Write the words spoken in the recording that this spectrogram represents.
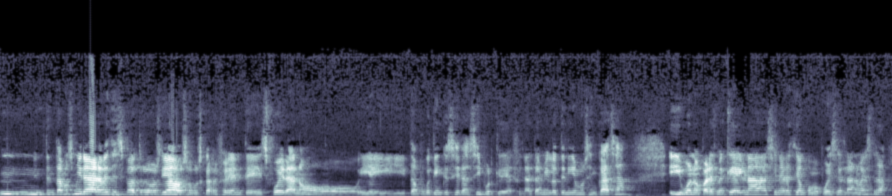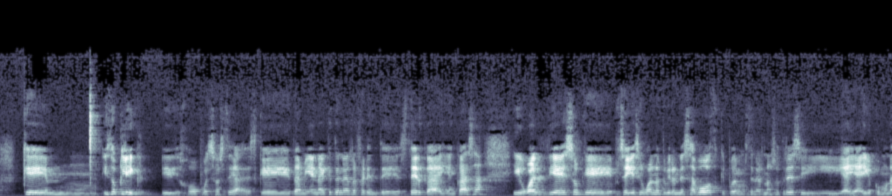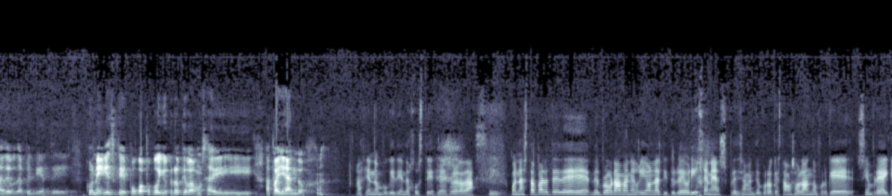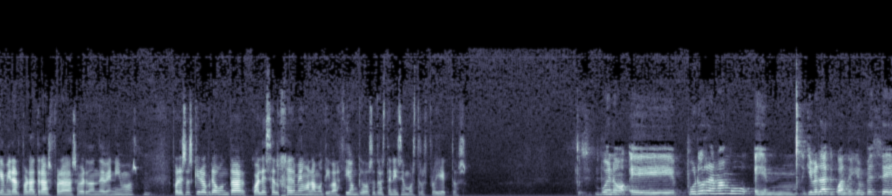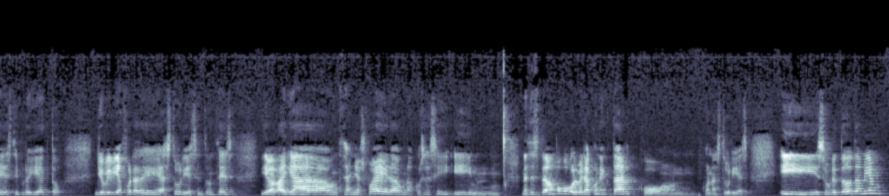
mm, intentamos mirar a veces para otros yaos o buscar referentes fuera, ¿no? y, y, tampoco tiene que ser así porque al final también lo teníamos en casa. Y bueno, parece que hay una generación como puede ser la nuestra que mm, hizo clic y dijo, pues hostia, es que también hay que tener referentes cerca y en casa igual de eso que pues ellos igual no tuvieron esa voz que podemos tener nosotros y hay ahí como una deuda pendiente con ellas que poco a poco yo creo que vamos a ir apañando. Haciendo un poquitín de justicia, es verdad. Bueno, esta parte del programa en el guion la titulé Orígenes, precisamente por lo que estamos hablando, porque siempre hay que mirar para atrás para saber dónde venimos. Mm. Por eso os quiero preguntar cuál es el germen o la motivación que vosotras tenéis en vuestros proyectos. Bueno, eh, Puro Remangu, eh, es verdad que cuando yo empecé este proyecto, yo vivía fuera de Asturias, entonces llevaba ya 11 años fuera, una cosa así, y mm, necesitaba un poco volver a conectar con, Asturias. Y sobre todo también,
